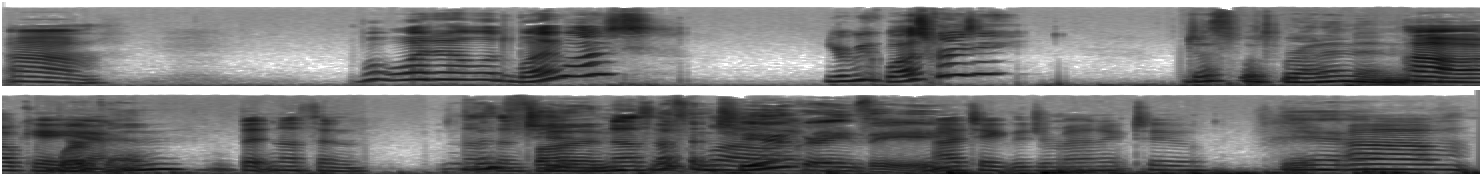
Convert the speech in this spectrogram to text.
Um. What what what what was? Your week was crazy. Just with running and Oh, okay, yeah, but nothing. Nothing, Nothing too- fun. nothing- Nothing, well, too I- crazy. I take the dramatic too. yeah. Um,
